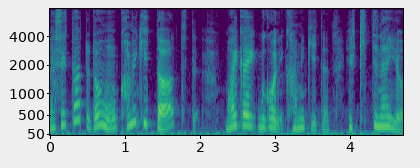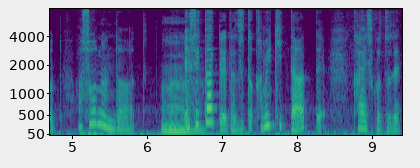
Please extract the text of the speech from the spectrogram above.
痩せたってどう？髪切った？って言って。毎回向こうに髪切った。いや、切ってないよ。あ、そうなんだ。って痩痩せたって言ったらずっと髪切った？って返すことで、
